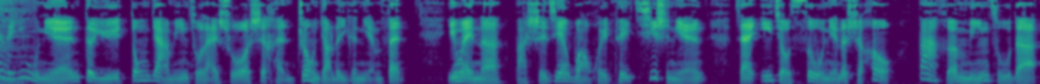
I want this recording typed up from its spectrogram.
二零一五年对于东亚民族来说是很重要的一个年份，因为呢，把时间往回推七十年，在一九四五年的时候，大和民族的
